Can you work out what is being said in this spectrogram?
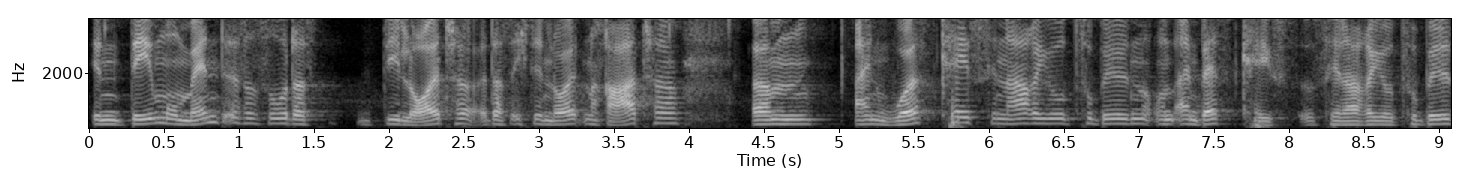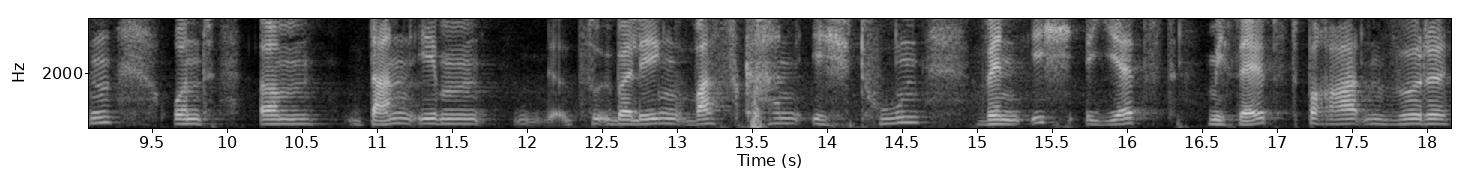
in dem Moment ist es so, dass die Leute, dass ich den Leuten rate, ähm, ein Worst-Case-Szenario zu bilden und ein Best-Case-Szenario zu bilden und ähm, dann eben zu überlegen, was kann ich tun, wenn ich jetzt mich selbst beraten würde,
